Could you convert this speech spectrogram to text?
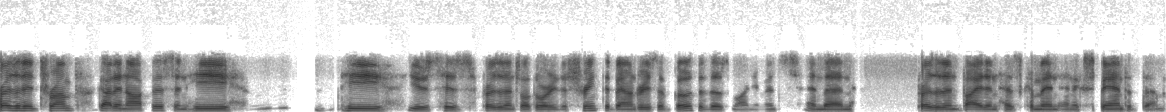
President Trump got in office and he he used his presidential authority to shrink the boundaries of both of those monuments. And then President Biden has come in and expanded them.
